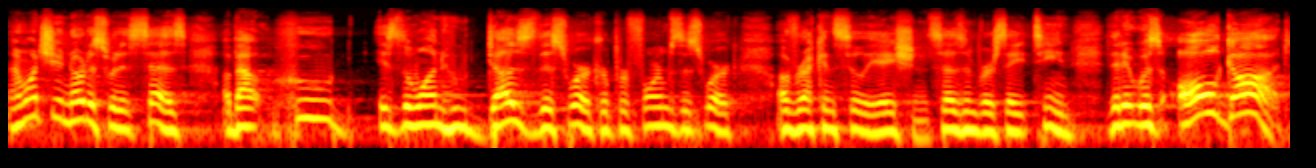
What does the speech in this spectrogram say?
And I want you to notice what it says about who is the one who does this work or performs this work of reconciliation. It says in verse 18 that it was all God.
